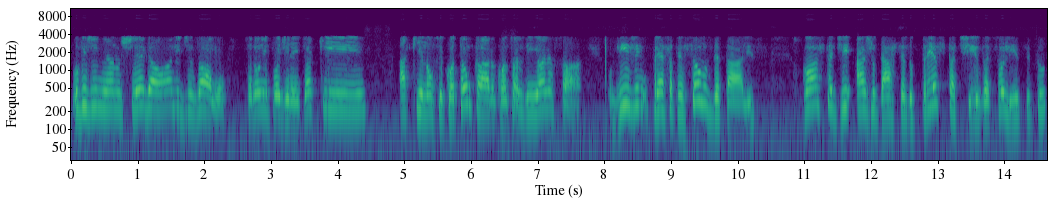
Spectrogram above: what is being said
O virginiano chega, olha e diz: olha, você não limpou direito aqui, aqui não ficou tão claro quanto ali, olha só. Virgem presta atenção nos detalhes, gosta de ajudar sendo prestativo, é solícito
